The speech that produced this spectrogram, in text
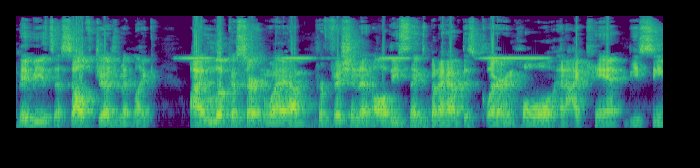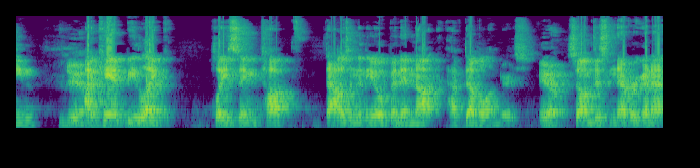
Maybe it's a self judgment, like I look a certain way, I'm proficient at all these things, but I have this glaring hole, and I can't be seen. Yeah. I can't be like placing top thousand in the open and not have double unders. yeah. So I'm just never gonna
